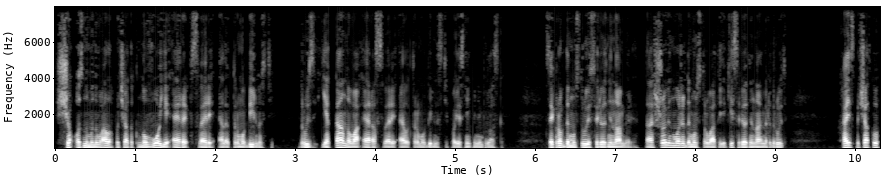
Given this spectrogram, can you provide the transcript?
що ознаменувало початок нової ери в сфері електромобільності. Друзі, яка нова ера в сфері електромобільності? Поясніть мені, будь ласка. Цей крок демонструє серйозні наміри. Та що він може демонструвати? Які серйозні наміри, друзі? Хай спочатку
